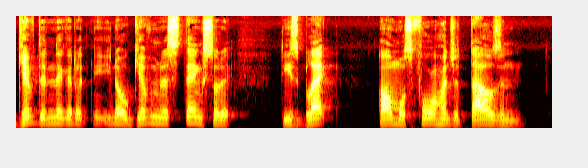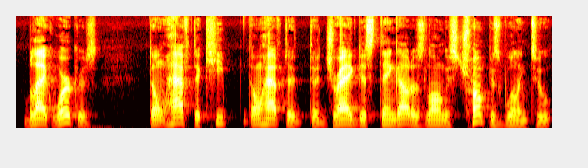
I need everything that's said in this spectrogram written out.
give the nigga, the, you know, give him this thing so that these black, almost 400,000 black workers don't have to keep don't have to, to drag this thing out as long as Trump is willing to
